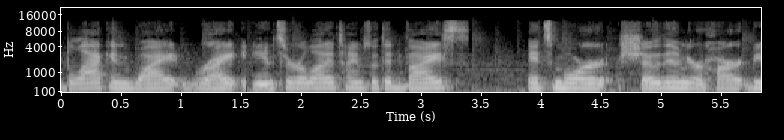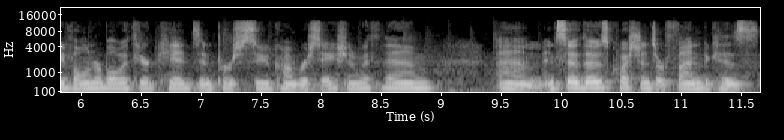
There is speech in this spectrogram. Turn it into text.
black and white right answer a lot of times with advice. It's more show them your heart be vulnerable with your kids and pursue conversation with them. Um, and so those questions are fun because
